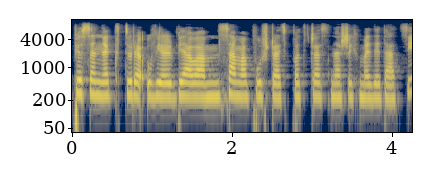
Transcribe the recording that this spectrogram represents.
piosenek, które uwielbiałam sama puszczać podczas naszych medytacji.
